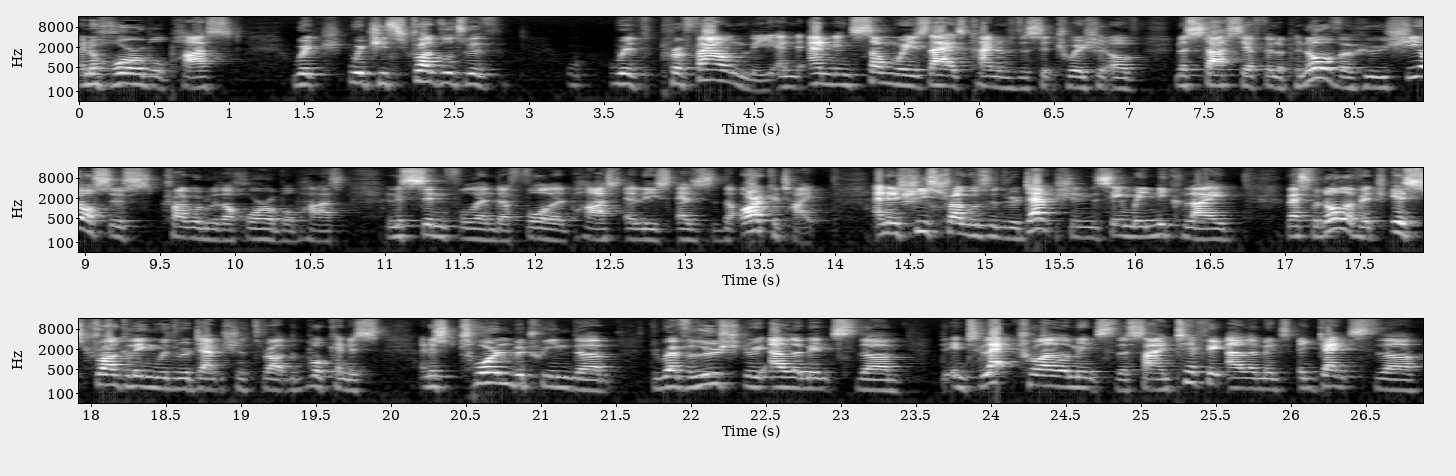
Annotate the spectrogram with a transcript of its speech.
and a horrible past, which which he struggles with with profoundly. And and in some ways, that is kind of the situation of Nastasia Filippinova, who she also struggled with a horrible past and a sinful and a fallen past, at least as the archetype. And as she struggles with redemption, the same way Nikolai Vesvodolovich is struggling with redemption throughout the book and is and is torn between the, the revolutionary elements, the, the intellectual elements, the scientific elements against the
